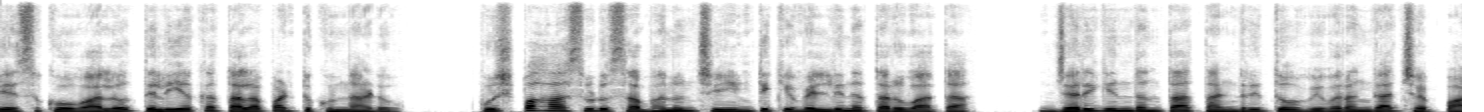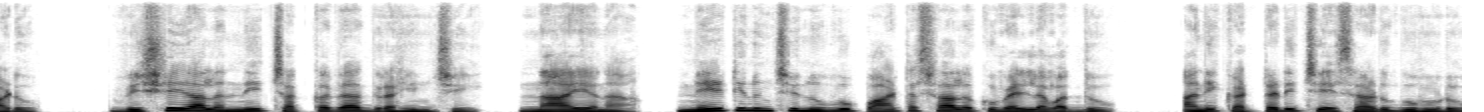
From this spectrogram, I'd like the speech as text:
చేసుకోవాలో తెలియక తలపట్టుకున్నాడు. పుష్పహాసుడు సభనుంచి ఇంటికి వెళ్ళిన తరువాత జరిగిందంతా తండ్రితో వివరంగా చెప్పాడు. విషయాలన్నీ చక్కగా గ్రహించి నాయనా నేటినుంచి నువ్వు పాఠశాలకు వెళ్ళవద్దు అని కట్టడి చేశాడు గుహుడు.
